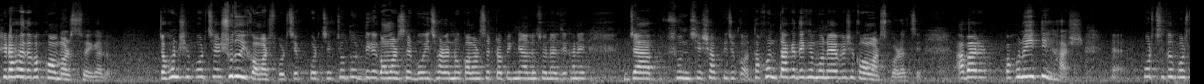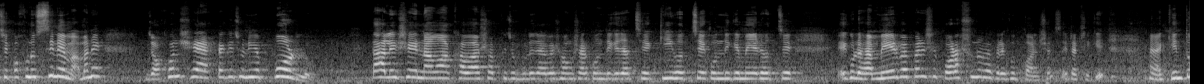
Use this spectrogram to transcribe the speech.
সেটা হয়তো বা কমার্স হয়ে গেল। যখন সে পড়ছে শুধুই কমার্স পড়ছে পড়ছে চতুর্দিকে কমার্সের বই ছড়ানো কমার্সের টপিক নিয়ে আলোচনা যেখানে যা শুনছে সব কিছু তখন তাকে দেখে মনে হবে সে কমার্স পড়াচ্ছে। আবার কখনো ইতিহাস হ্যাঁ, পড়ছে তো পড়ছে কখনো সিনেমা মানে যখন সে একটা কিছু নিয়ে পড়ল তাহলে সে নাওয়া খাওয়া সব কিছু ভুলে যাবে সংসার কোন দিকে যাচ্ছে কি হচ্ছে কোন দিকে মেয়ের হচ্ছে এগুলো হ্যাঁ মেয়ের ব্যাপারে সে পড়াশোনার ব্যাপারে খুব কনসিয়াস এটা ঠিকই হ্যাঁ কিন্তু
